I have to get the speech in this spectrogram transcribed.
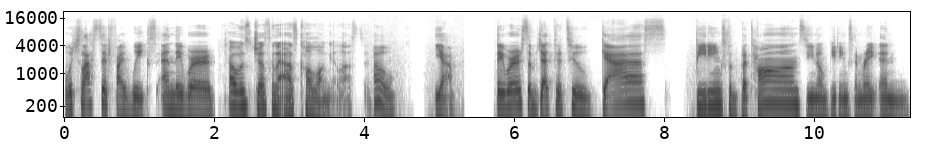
which lasted five weeks. And they were I was just gonna ask how long it lasted. Oh, yeah. They were subjected to gas, beatings with batons, you know, beatings and rate and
